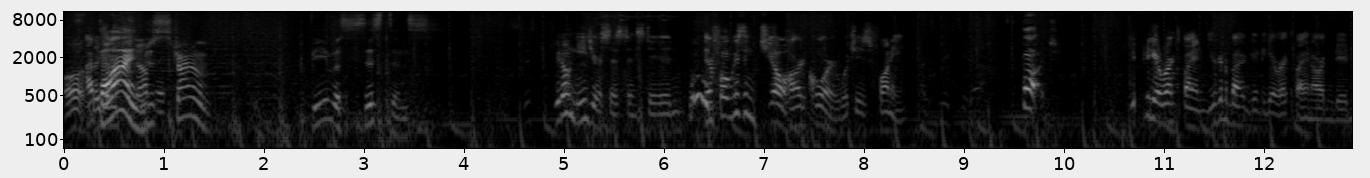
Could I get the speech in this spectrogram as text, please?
Oh, I- they're gonna Fine. Just it. trying to be of assistance. We don't need your assistance, dude. Ooh. They're focusing Joe hardcore, which is funny. Fudge. You're gonna get wrecked by an. You're gonna, gonna get wrecked by an Ardan, dude.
